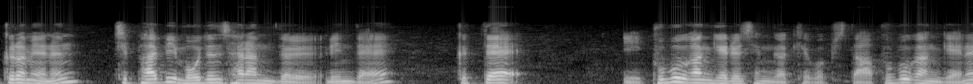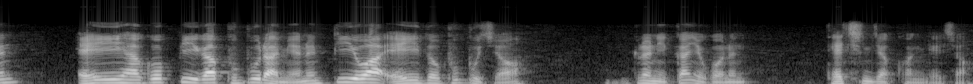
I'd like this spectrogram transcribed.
그러면은 집합이 모든 사람들인데 그때 이 부부 관계를 생각해 봅시다. 부부 관계는 A하고 B가 부부라면은 B와 A도 부부죠. 그러니까 요거는 대칭적 관계죠.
